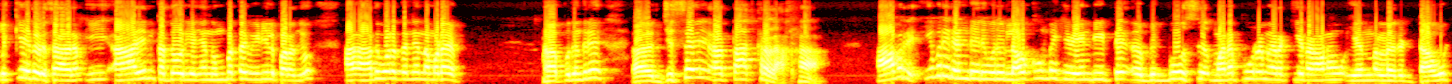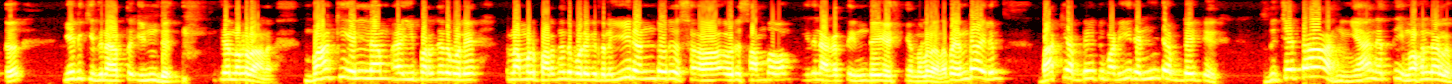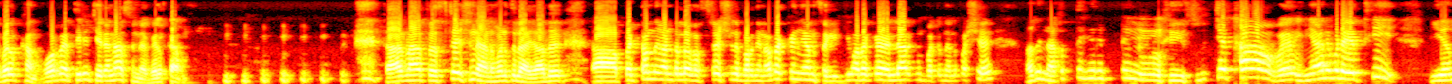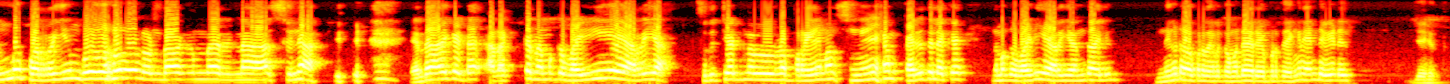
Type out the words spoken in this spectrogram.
ക്ലിക്ക് ചെയ്ത ഒരു സാധനം ഈ ആര്യൻ കത്തോരിയ ഞാൻ മുമ്പത്തെ വീഡിയോയിൽ പറഞ്ഞു. അതുപോലെ തന്നെ നമ്മുടെ പുതിയ ജിസൈൽ താക്രല ആ അവർ ഇവർ രണ്ടുപേരും ഒരു ലവ് കോമ്പയ്ക്ക് വേണ്ടിയിട്ട് ബിഗ് ബോസ് മനഃപൂർവം ഇറക്കിയതാണോ എന്നുള്ള ഒരു ഡൗട്ട് എനിക്ക് ഇതിനകത്ത് ഉണ്ട് എന്നുള്ളതാണ്. ബാക്കി എല്ലാം ഈ പറഞ്ഞതുപോലെ നമ്മൾ പറഞ്ഞതുപോലെ തന്നെ ഈ രണ്ടൊരു ഒരു സംഭവം ഇതിനകത്ത് ഉണ്ട് എന്നുള്ളതാണ്. അപ്പൊ എന്തായാലും ബാക്കി അപ്ഡേറ്റുമാണ് ഈ രണ്ട് അപ്ഡേറ്റ് ചേട്ടാ ഞാൻ എത്തി. മോഹൻലാൽ വെൽക്കം ഓർമ്മ തിരിച്ച് രനാസിനെ വെൽക്കം കാരണം ആ ഫ്രസ്ട്രേഷൻ ആണ് മനസ്സിലായോ? അത് പെട്ടെന്ന് കണ്ടുള്ള ഫ്രസ്ട്രേഷനിൽ പറഞ്ഞു അതൊക്കെ ഞാൻ സഹിക്കും അതൊക്കെ എല്ലാവർക്കും പറ്റുന്നുണ്ട്. പക്ഷെ അതിനകത്ത് കയറിട്ട് ഞാനിവിടെ എത്തി എന്ന് പറയുമ്പോൾ ഉണ്ടാകുന്ന സുന എന്തായിക്കട്ടെ അതൊക്കെ നമുക്ക് വഴിയെ അറിയാം. സുതിച്ചേട്ടനുള്ള പ്രേമം സ്നേഹം കരുതലൊക്കെ നമുക്ക് വഴിയെ അറിയാം. എന്തായാലും നിങ്ങളുടെ അഭിപ്രായം നിങ്ങൾ കമന്റ് അറിയപ്പെടുത്തി എങ്ങനെ എന്റെ വീട്? ജയ് ഹിന്ദ്.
